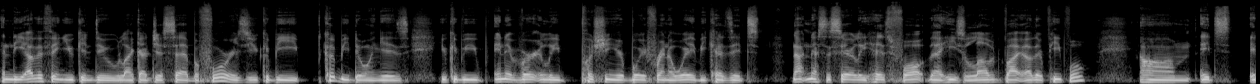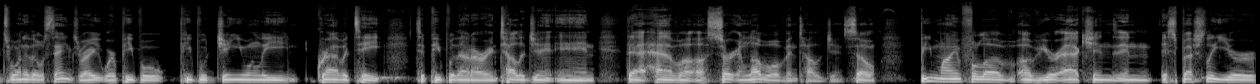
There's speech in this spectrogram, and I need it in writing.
And the other thing you can do, like I just said before, is you could be could be doing is you could be inadvertently pushing your boyfriend away because it's not necessarily his fault that he's loved by other people. Um, it's it's one of those things, right, where people people genuinely gravitate to people that are intelligent and that have a, a certain level of intelligence. So be mindful of of your actions and especially your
